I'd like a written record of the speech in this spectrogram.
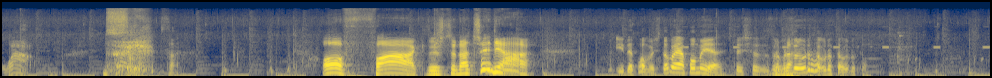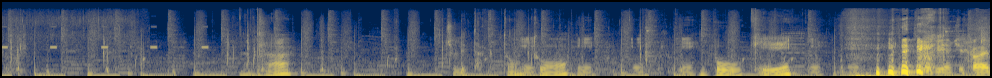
Wow. O fuck, to jeszcze naczynia! Idę pomyśl. Dobra, ja pomyję. Ty się... Dobra. Ruta, ruta. Dobra. Czyli tak, tu, tu, bułki. Porobiłem ci trochę...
